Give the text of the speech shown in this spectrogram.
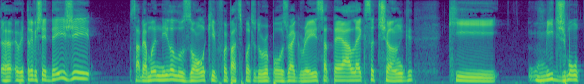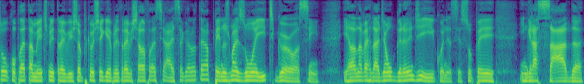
eh, eu entrevistei desde, sabe, a Manila Luzon, que foi participante do RuPaul's Drag Race, até a Alexa Chung, que me desmontou completamente na entrevista, porque eu cheguei pra entrevistar ela e falei assim, ah, essa garota é apenas mais uma It Girl, assim. E ela, na verdade, é um grande ícone, assim, super engraçada.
